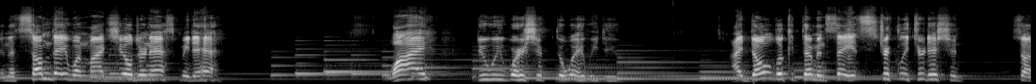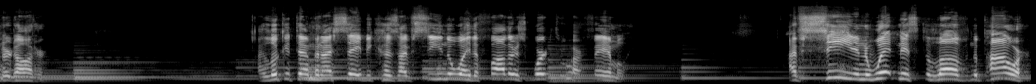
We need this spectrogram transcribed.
And that someday when my children ask me, Dad, why do we worship the way we do? I don't look at them and say it's strictly tradition, son or daughter. I look at them and I say, because I've seen the way the Father's worked through our family. I've seen and witnessed the love and the power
